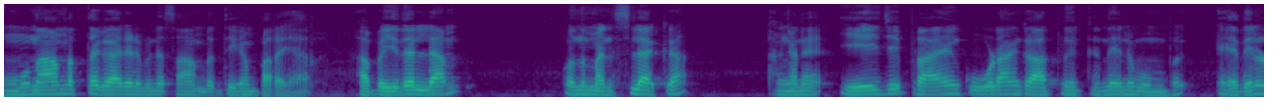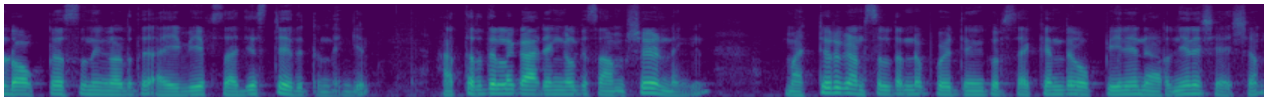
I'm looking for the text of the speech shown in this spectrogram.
മൂന്നാമത്തെ കാര്യമാണ് പിന്നെ സാമ്പത്തികം പറയാറ്. അപ്പോൾ ഇതെല്ലാം ഒന്ന് മനസ്സിലാക്കുക. അങ്ങനെ ഏജ് പ്രായം കൂടാൻ കാത്തു നിൽക്കുന്നതിന് മുമ്പ് ഏതെങ്കിലും ഡോക്ടേഴ്സ് നിങ്ങളുടെ അടുത്ത് ഐ വി എഫ് സജസ്റ്റ് ചെയ്തിട്ടുണ്ടെങ്കിൽ അത്തരത്തിലുള്ള കാര്യങ്ങൾക്ക് സംശയം ഉണ്ടെങ്കിൽ മറ്റൊരു കൺസൾട്ടന്റെ പോയിട്ട് നിങ്ങൾക്ക് ഒരു സെക്കൻഡ് ഒപ്പീനിയൻ അറിഞ്ഞതിന് ശേഷം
